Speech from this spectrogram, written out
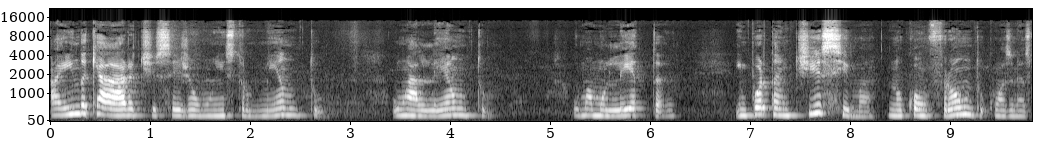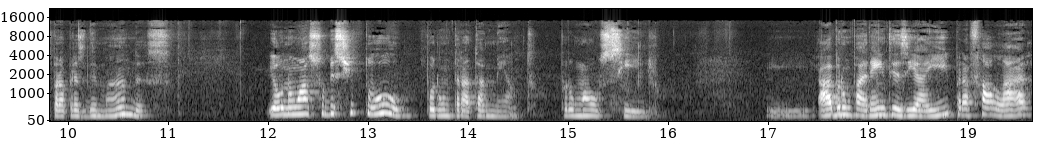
ainda que a arte seja um instrumento, um alento, uma muleta importantíssima no confronto com as minhas próprias demandas, eu não a substituo por um tratamento, por um auxílio. E abro um parêntese aí para falar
